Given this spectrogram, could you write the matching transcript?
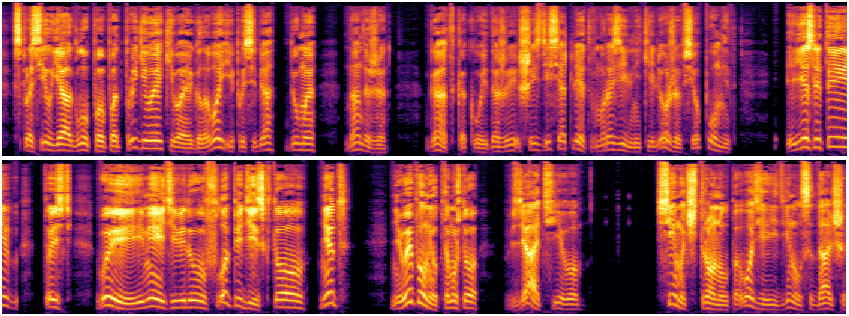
— спросил я, глупо подпрыгивая, кивая головой и про себя, думая, надо же, гад какой, даже шестьдесят лет в морозильнике лежа все помнит. Если ты, то есть, вы имеете в виду флоппи-диск, то нет, не выполнил, потому что взять его... Симыч тронул поводья и двинулся дальше,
